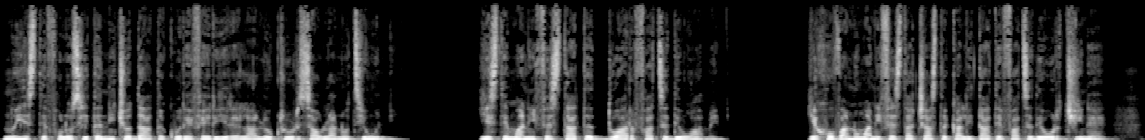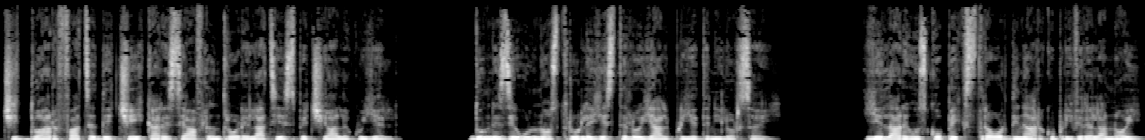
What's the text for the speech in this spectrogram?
nu este folosită niciodată cu referire la lucruri sau la noțiuni. Este manifestată doar față de oameni. Jehova nu manifestă această calitate față de oricine, ci doar față de cei care se află într-o relație specială cu El. Dumnezeul nostru le este loial prietenilor săi. El are un scop extraordinar cu privire la noi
